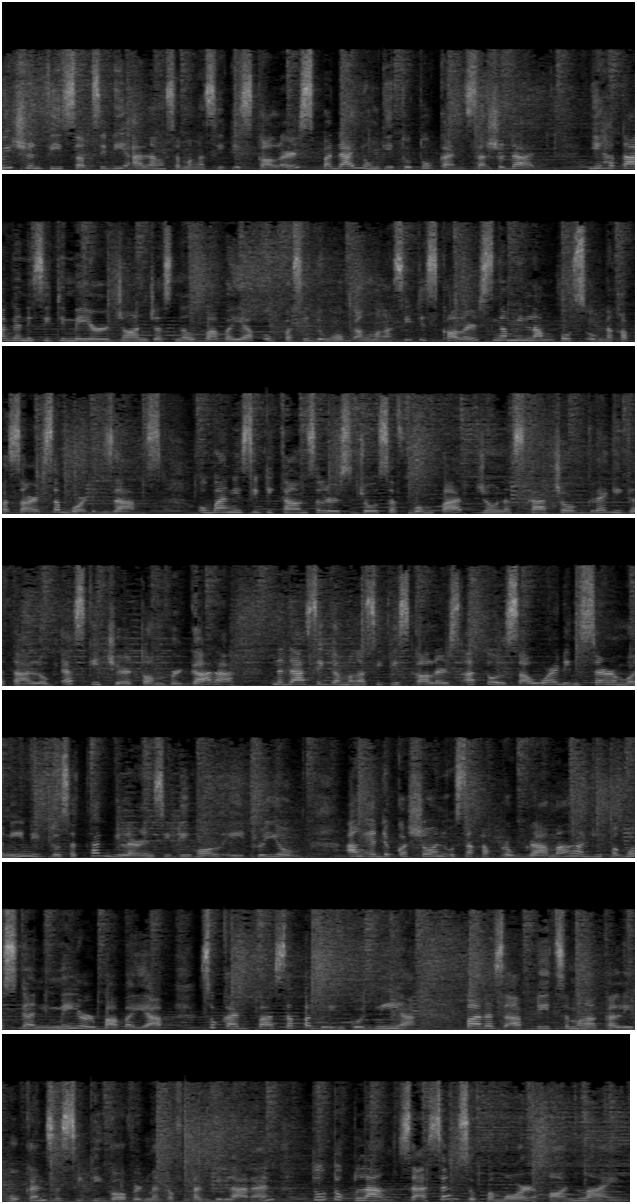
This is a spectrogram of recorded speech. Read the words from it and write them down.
tuition fee subsidy alang sa mga city scholars padayong gitutukan sa syudad. Gihatagan ni City Mayor John Jasnel Babayap og pasidungog ang mga city scholars nga milampos og nakapasar sa board exams. Uban ni City Councilors Joseph Bompat, Jonas Cacho, Greggy Gatalog, SK Chair Tom Vergara, nadasig ang mga city scholars atol sa awarding ceremony dito sa Tagbilaran City Hall Atrium. Ang edukasyon usa ka programa nga gipanghusga ni Mayor Babayap sukad pa sa paglingkod niya. Para sa update sa mga kalihukan sa City Government of Tagbilaran, tutok lang sa Asenso Pamor online.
